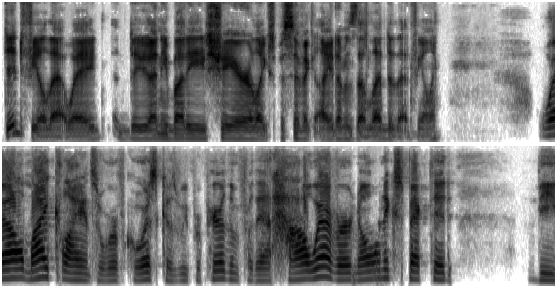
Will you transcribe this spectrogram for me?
did feel that way, do anybody share like specific items that led to that feeling? Well, my clients were, of course, because we prepared them for that. However, no one expected the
